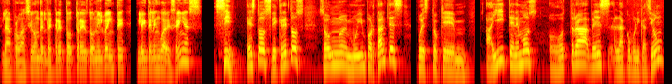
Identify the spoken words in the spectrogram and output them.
la aprobación del decreto 3-2020, ley de lengua de señas. Sí, estos decretos son muy importantes, puesto que mm, ahí tenemos otra vez la comunicación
